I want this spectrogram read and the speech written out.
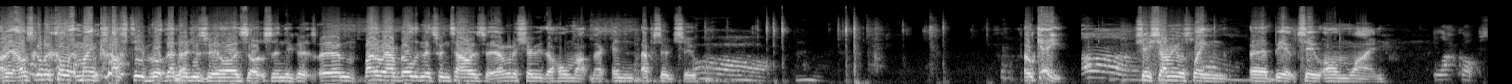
I mean, I was gonna call it Minecrafty, but then I just realised that's Syndicate. Um, by the way, I'm building the Twin Towers here. I'm gonna show you the whole map ne- in episode two. Oh, Okay, Oh. Shay Samuel's playing uh, BO2 online. Black Ops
